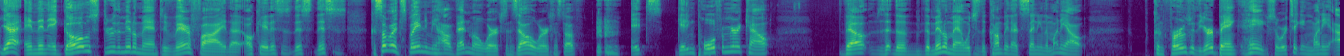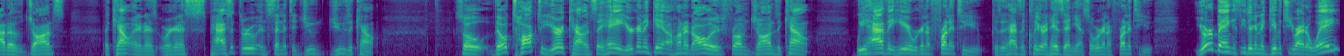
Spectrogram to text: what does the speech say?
Yeah, and then it goes through the middleman to verify that okay, this is this this is because someone explained to me how Venmo works and Zelle works and stuff. it's getting pulled from your account. The, the the middleman, which is the company that's sending the money out, confirms with your bank, hey, so we're taking money out of John's account and we're gonna pass it through and send it to Jew, Jew's account. So they'll talk to your account and say, hey, you're gonna get hundred dollars from John's account. We have it here. We're gonna front it to you because it hasn't cleared on his end yet. So we're gonna front it to you. Your bank is either gonna give it to you right away.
